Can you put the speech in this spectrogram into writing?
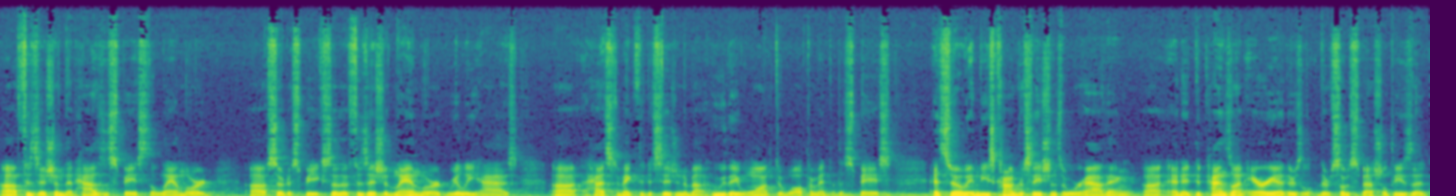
uh, physician that has the space, the landlord, uh, so to speak. So the physician landlord really has uh, has to make the decision about who they want to welcome into the space. And so, in these conversations that we're having, uh, and it depends on area. There's there's some specialties that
